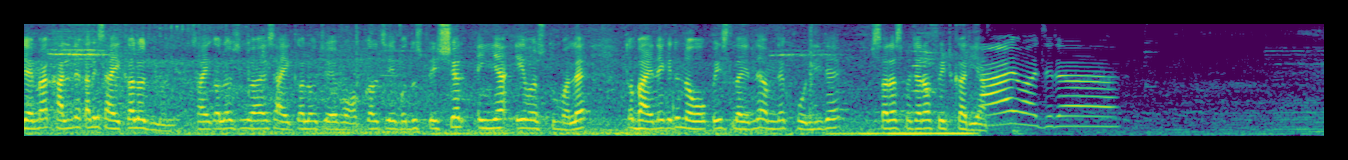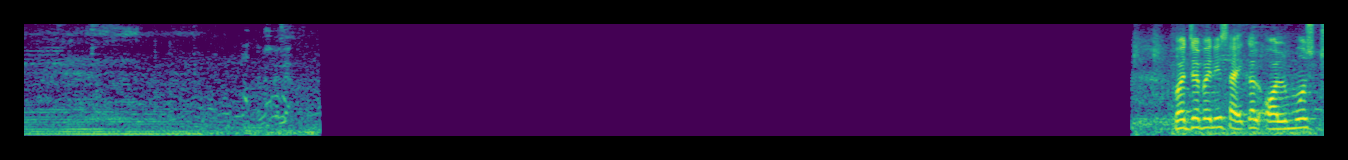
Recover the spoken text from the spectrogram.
જેમાં ખાલી ને ખાલી સાયકલો જ મળે. સાયકલો સિવાય સાયકલો છે વોકર છે, એ બધું સ્પેશિયલ અહીંયા એ વસ્તુ મળે. તો ભાઈને કીધું નવો પીસ લઈને અમને ખોલીને સરસ મજાનો ફિટ કરી હાય વજ્ર. વજ્રભાઈની સાયકલ ઓલમોસ્ટ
